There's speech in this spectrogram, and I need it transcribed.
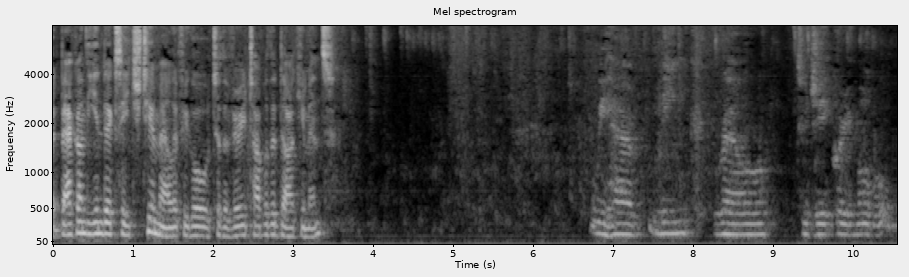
But back on the index.html, if you go to the very top of the document, we have link rel to jQuery mobile.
